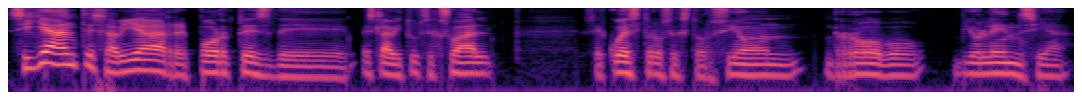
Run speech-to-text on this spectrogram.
Si ya antes había reportes de esclavitud sexual, secuestros, extorsión, robo, violencia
